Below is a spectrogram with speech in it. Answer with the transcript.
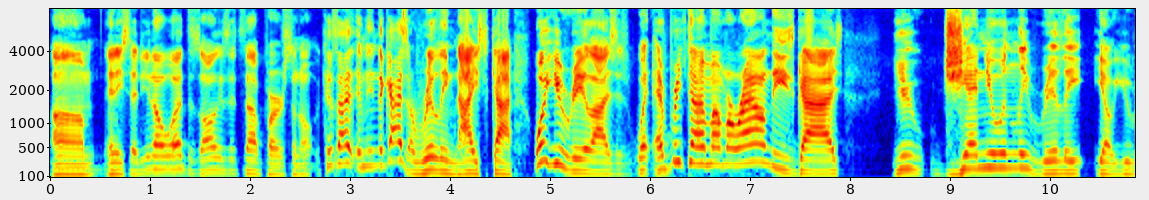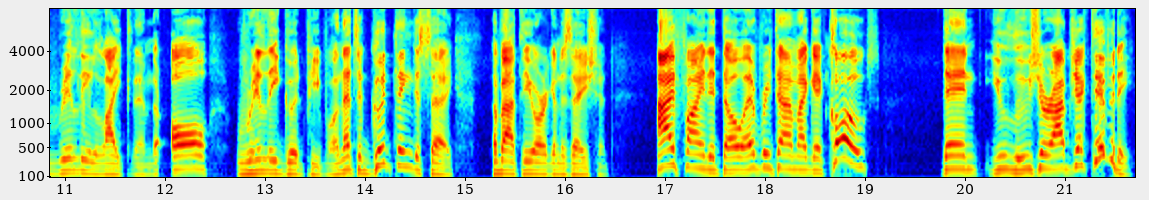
Um, and he said, you know what, as long as it's not personal. Because, I, I mean, the guy's a really nice guy. What you realize is when every time I'm around these guys – you genuinely really, you know, you really like them. They're all really good people. And that's a good thing to say about the organization. I find it, though, every time I get close, then you lose your objectivity.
